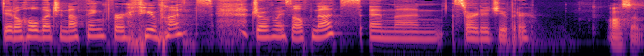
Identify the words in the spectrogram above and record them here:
did a whole bunch of nothing for a few months, drove myself nuts, and then started Jupiter. Awesome.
